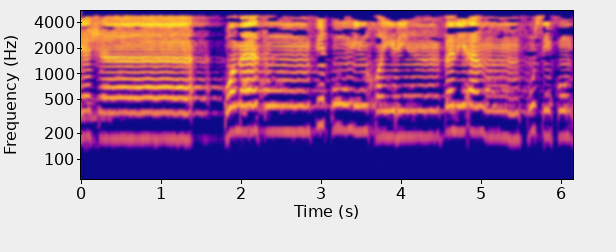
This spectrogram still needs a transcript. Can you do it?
يشاء. وما تنفقوا من خير فلأنفسكم.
